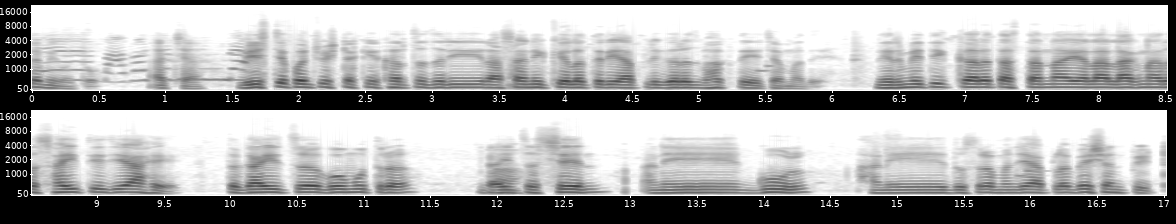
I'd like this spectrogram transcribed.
कमी होतो. अच्छा. वीस ते पंचवीस टक्के खर्च जरी रासायनिक केलं तरी आपली गरज भागते याच्यामध्ये. निर्मिती करत असताना याला लागणारं साहित्य जे आहे तर गाईचं गोमूत्र गाईचं शेण आणि गूळ आणि दुसरं म्हणजे आपलं बेसन पीठ.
